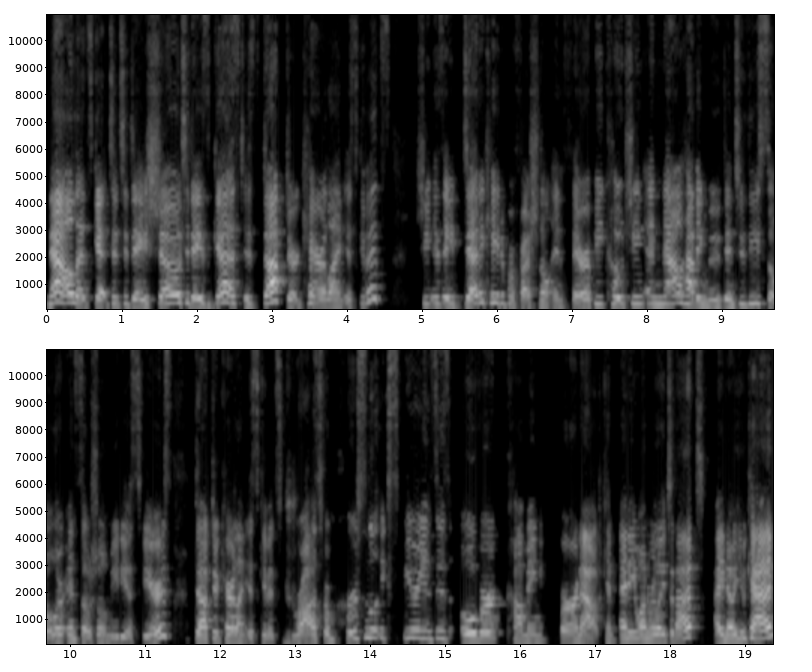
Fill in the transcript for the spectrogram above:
Now, let's get to today's show. Today's guest is Dr. Caroline Iscovitz. She is a dedicated professional in therapy, coaching, and now having moved into the solar and social media spheres. Dr. Caroline Iscovitz draws from personal experiences overcoming burnout. Can anyone relate to that? I know you can.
